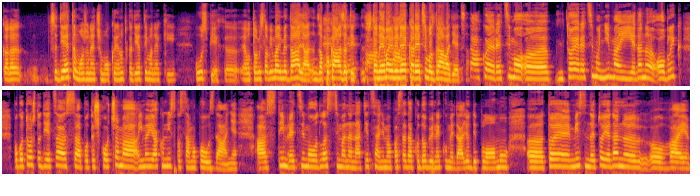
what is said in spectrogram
kada se dijete može nečemu okrenuti, kad dijete ima neki uspjeh. E, Evo, Tomislav ima i medalja za pokazati, e, što nemaju ni neka, recimo, zdrava djeca. Tako je, recimo, e, to je recimo njima i jedan oblik, pogotovo što djeca sa poteškoćama imaju jako nisko samopouzdanje, a s tim recimo odlascima na natjecanjima, pa sad ako dobiju neku medalju, diplomu, e, to je, mislim da je to jedan e, ovaj,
